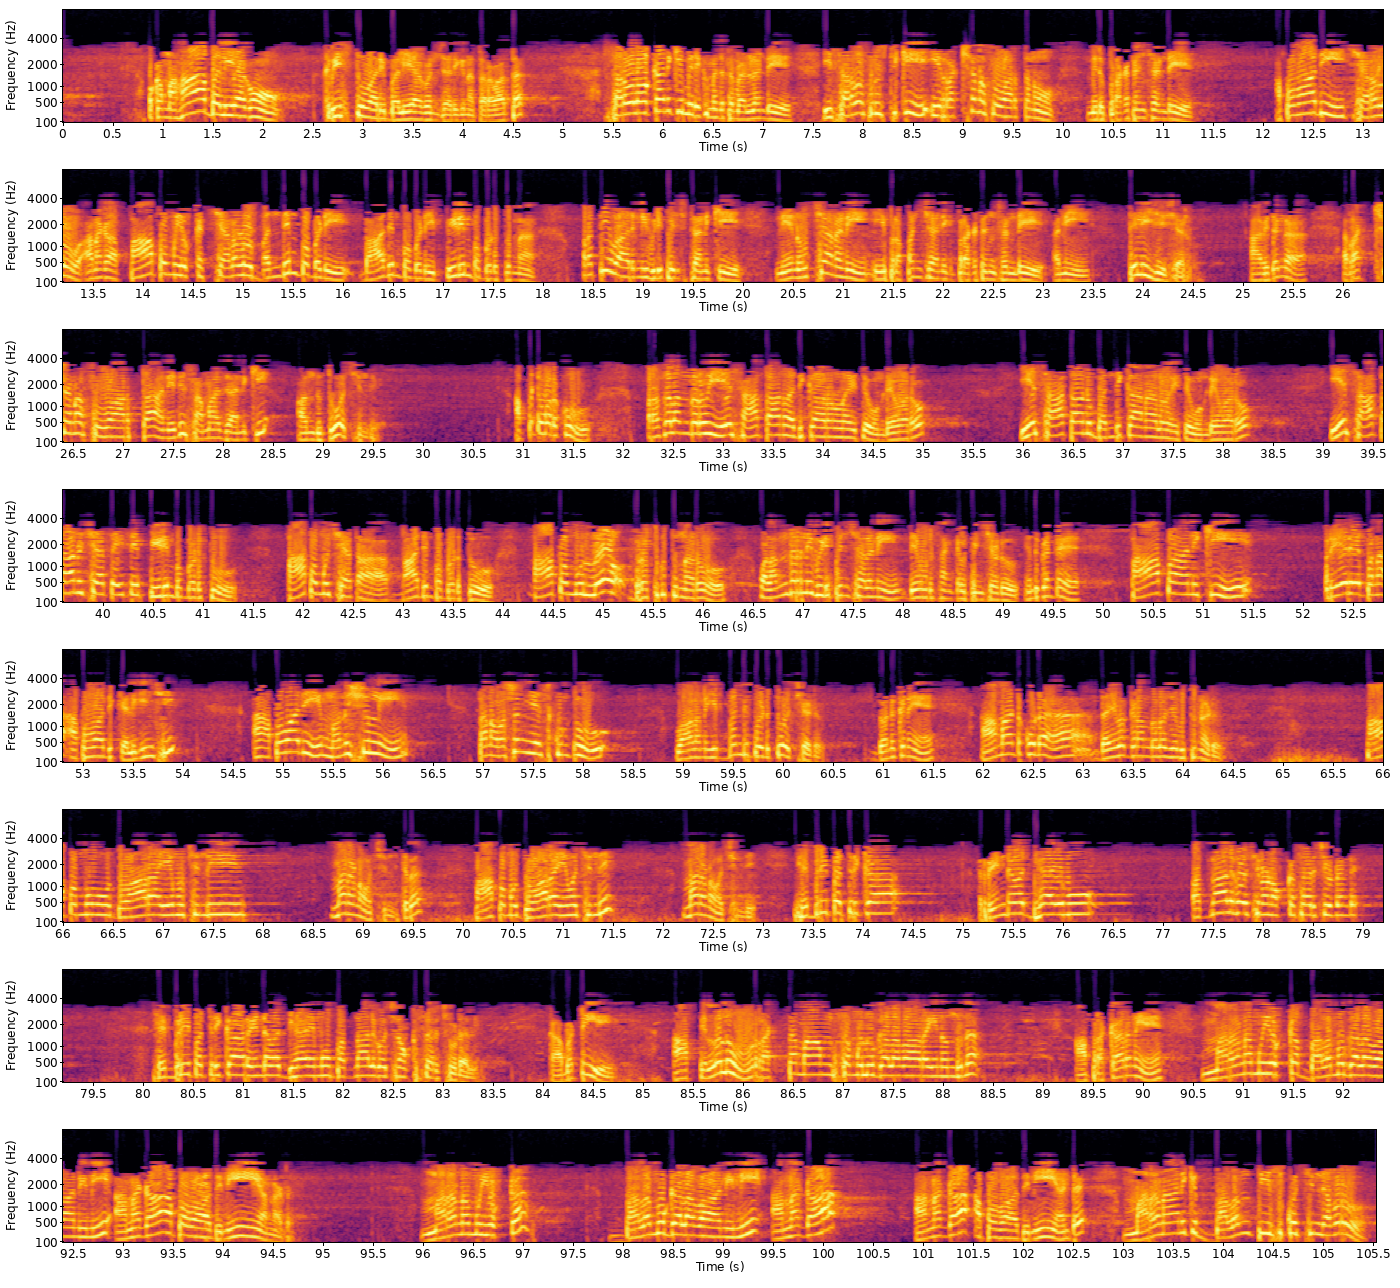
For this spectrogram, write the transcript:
ఒక మహాబలియాగం క్రీస్తు వారి బలియాగం జరిగిన తర్వాత సర్వలోకానికి మీరు ఇక మీదట వెళ్ళండి. ఈ సర్వ సృష్టికి ఈ రక్షణ సువార్తను మీరు ప్రకటించండి. అపవాది చెరలు అనగా పాపము యొక్క చెరలు బంధింపబడి బాధింపబడి పీడింపబడుతున్న ప్రతి వారిని విడిపించడానికి నేను వచ్చానని ఈ ప్రపంచానికి ప్రకటించండి అని తెలియజేశారు. ఆ విధంగా రక్షణ సువార్త అనేది సమాజానికి అందుతూ వచ్చింది. అప్పటి వరకు ప్రజలందరూ ఏ సాతాను అధికారంలో అయితే ఉండేవారో ఏ సాతాను బందికానాలో అయితే ఉండేవారో ఏ సాతాను చేత అయితే పీడింపబడుతూ పాపము చేత బాధింపబడుతూ పాపములో బ్రతుకుతున్నారో. వాళ్ళందరినీ విడిపించాలని దేవుడు సంకల్పించాడు. ఎందుకంటే పాపానికి ప్రేరేపణ అపవాది కలిగించి ఆ అపవాది మనుషుల్ని తన వశం చేసుకుంటూ వాళ్ళని ఇబ్బంది పెడుతూ వచ్చాడు. కనుకనే ఆ మాట కూడా దైవ గ్రంథంలో చెబుతున్నాడు. పాపము ద్వారా ఏమొచ్చింది? మరణం వచ్చింది కదా. పాపము ద్వారా ఏమొచ్చింది? మరణం వచ్చింది. హెబ్రి పత్రిక రెండవ అధ్యాయము పద్నాలుగు వచ్చిన ఒక్కసారి చూడండి. హెబ్రి పత్రిక రెండవ అధ్యాయము పద్నాలుగు వచ్చిన ఒక్కసారి చూడాలి. కాబట్టి ఆ పిల్లలు రక్తమాంసములు గలవారైనందున ఆ ప్రకారమే మరణము యొక్క బలము గలవానిని అనగా అపవాదిని అన్నాడు. మరణము యొక్క బలము గలవానిని అనగా అనగా అపవాదిని అంటే మరణానికి బలం తీసుకొచ్చింది ఎవరు?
